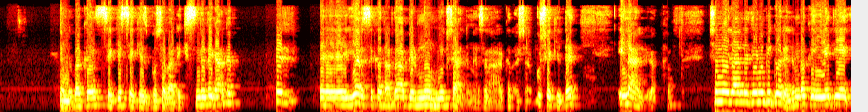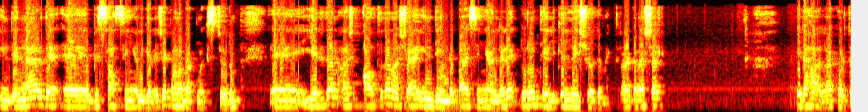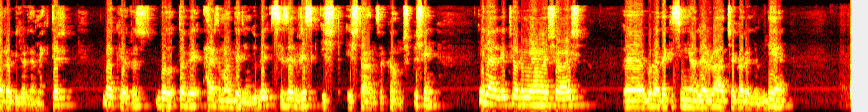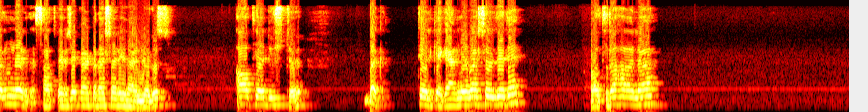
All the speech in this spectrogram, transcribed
Şimdi bakın 8, 8 bu sefer ikisinde de geldi. Bir e, yarısı kadar daha bir mum yükseldi mesela arkadaşlar. Bu şekilde ilerliyor. Şimdi ilerlediğini bir görelim. Bakın 7'ye indi. Nerede e, bir sat sinyali gelecek ona bakmak istiyorum. E, 7'den 6'dan aşağı indiğinde buy sinyalleri durum tehlikelileşiyor demektir. Arkadaşlar 7 hala kurtarabilir demektir. Bakıyoruz. Bu tabi her zaman dediğim gibi sizin risk iş, iştahınıza kalmış bir şey. İlerletiyorum yavaş yavaş. e, buradaki sinyalleri rahatça görelim diye. Bakalım nerede sat verecek arkadaşlar ilerliyoruz. 6'ya düştü. Bakın tehlike gelmeye başladı dedi. 6'da hala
